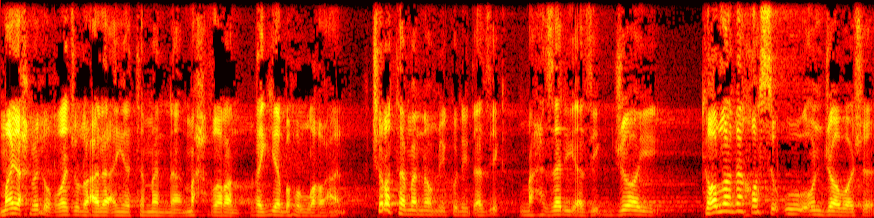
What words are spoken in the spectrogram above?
ما يحمل الرجل على ان يتمنى محضرا غيبه الله عنه. چرا تمنا می‌کنید از یک محضری از یک جایی که الله نخواسته او اونجا باشه؟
